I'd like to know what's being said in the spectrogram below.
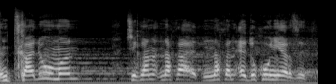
në të kaluamën që kanë na ka na kanë eduku njerëzit.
